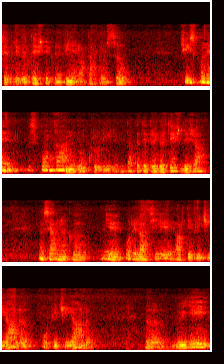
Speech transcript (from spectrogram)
se pregătește când vine la tatăl său ci îi spune spontan lucrurile. Dacă te pregătești deja, înseamnă că e o relație artificială, oficială. Uh, ei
